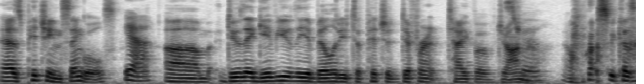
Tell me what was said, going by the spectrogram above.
as pitching singles, Yeah. um, do they give you the ability to pitch a different type of genre? Almost because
